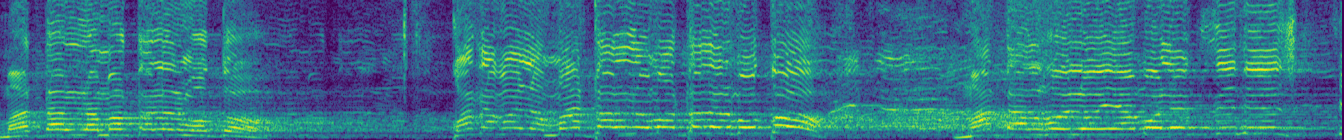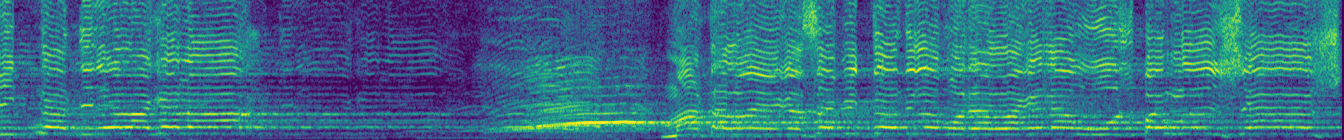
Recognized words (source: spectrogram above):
মাতাল না মাতালের মতো? কথা না, মাতাল না মাতালের মতো? মাতাল হইল এমন এক জিনিস পিকনা দিলে লাগে না। মাতাল হয়ে গেছে পিকনা দিলে পরে লাগে না। উস বাংলাদেশ শেষ।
